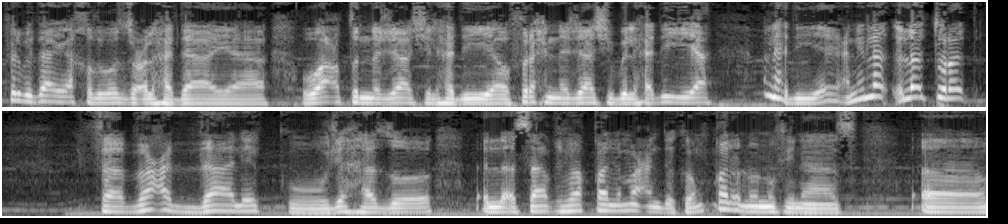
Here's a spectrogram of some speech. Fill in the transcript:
في البداية أخذوا يوزعوا الهدايا وأعطوا النجاشي الهدية وفرح النجاشي بالهدية. الهدية يعني لا, لا ترد. فبعد ذلك وجهزوا الاساقفه قال ما عندكم؟ قالوا انه في ناس آه،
